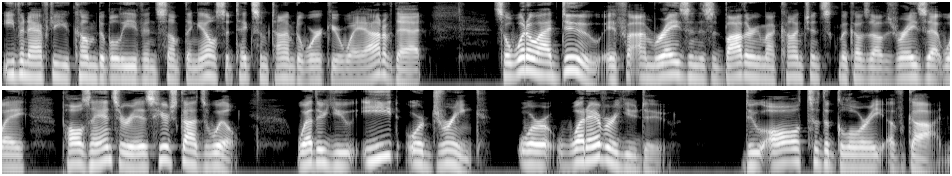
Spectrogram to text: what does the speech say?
even after you come to believe in something else. It takes some time to work your way out of that. So, what do I do if I'm raised and this is bothering my conscience because I was raised that way? Paul's answer is here's God's will. Whether you eat or drink or whatever you do, do all to the glory of God.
